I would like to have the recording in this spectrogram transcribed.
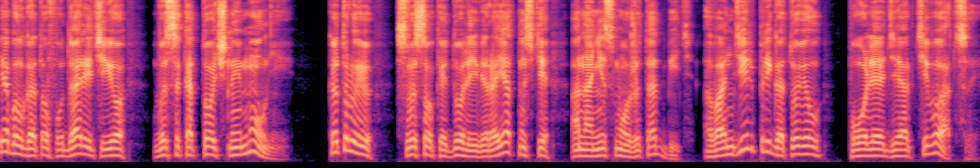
Я был готов ударить ее высокоточной молнией, которую с высокой долей вероятности она не сможет отбить, а Вандиль приготовил поле деактивации.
